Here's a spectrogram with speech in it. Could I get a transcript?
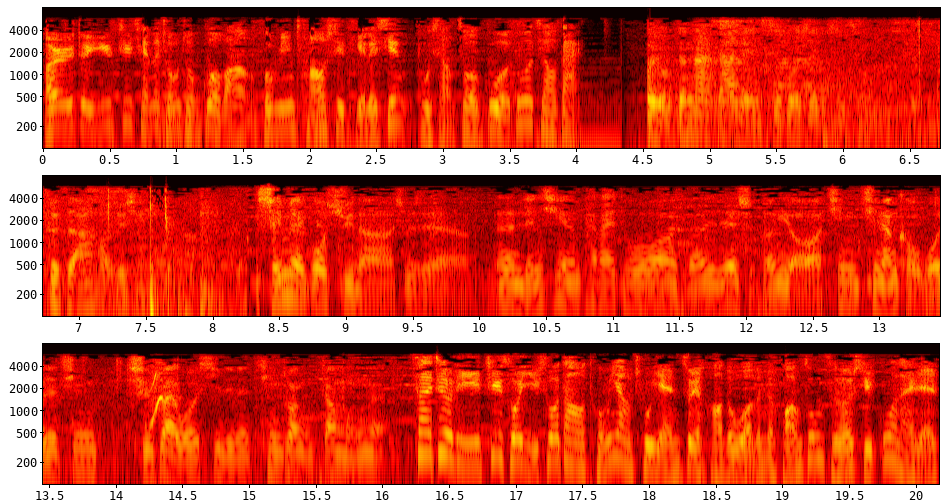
而对于之前的种种过往，冯明朝是铁了心不想做过多交代。有跟大家联系过这个事情吗？各自安好就行了。谁没过去呢？是不是？嗯，年轻人拍拍拖，什么认识朋友，亲亲两口，我就亲，实在我戏里面亲张张萌呢。在这里，之所以说到同样出演《最好的我们》的黄宗泽是过来人，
